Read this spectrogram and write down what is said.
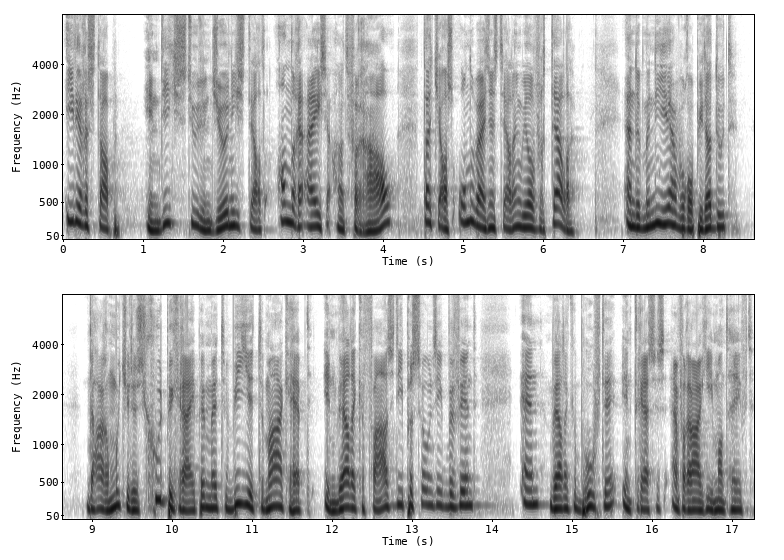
Iedere stap in die student journey stelt andere eisen aan het verhaal dat je als onderwijsinstelling wil vertellen en de manier waarop je dat doet. Daarom moet je dus goed begrijpen met wie je te maken hebt, in welke fase die persoon zich bevindt en welke behoeften, interesses en vragen iemand heeft.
